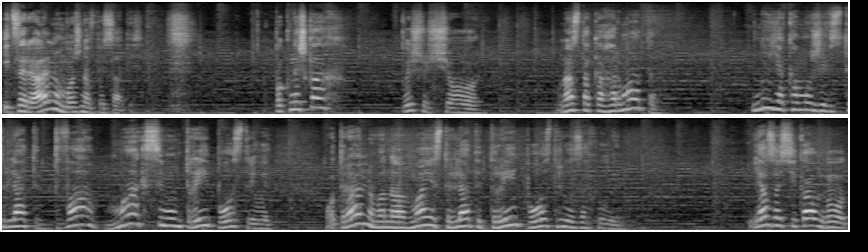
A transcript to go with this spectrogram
І це реально можна вписатись. По книжках пишуть, що у нас така гармата, ну, яка може відстріляти два, максимум три постріли. От реально вона має стріляти три постріли за хвилину. Я засікав, ну, от,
